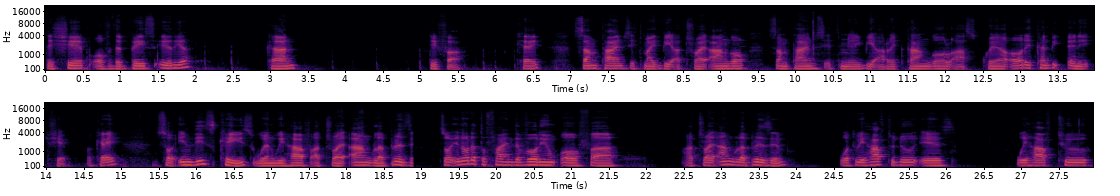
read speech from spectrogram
The shape of the base area can differ. Okay, sometimes it might be a triangle, sometimes it may be a rectangle, a square, or it can be any shape. Okay, so in this case, when we have a triangular prism, so in order to find the volume of uh, a triangular prism, what we have to do is we have to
